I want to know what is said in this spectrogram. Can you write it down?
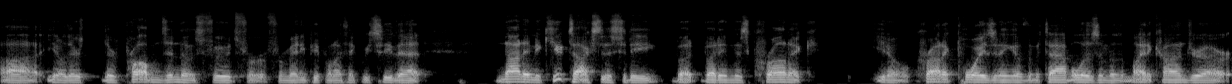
uh, you know, there's there's problems in those foods for for many people, and I think we see that not in acute toxicity, but but in this chronic you know chronic poisoning of the metabolism of the mitochondria or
